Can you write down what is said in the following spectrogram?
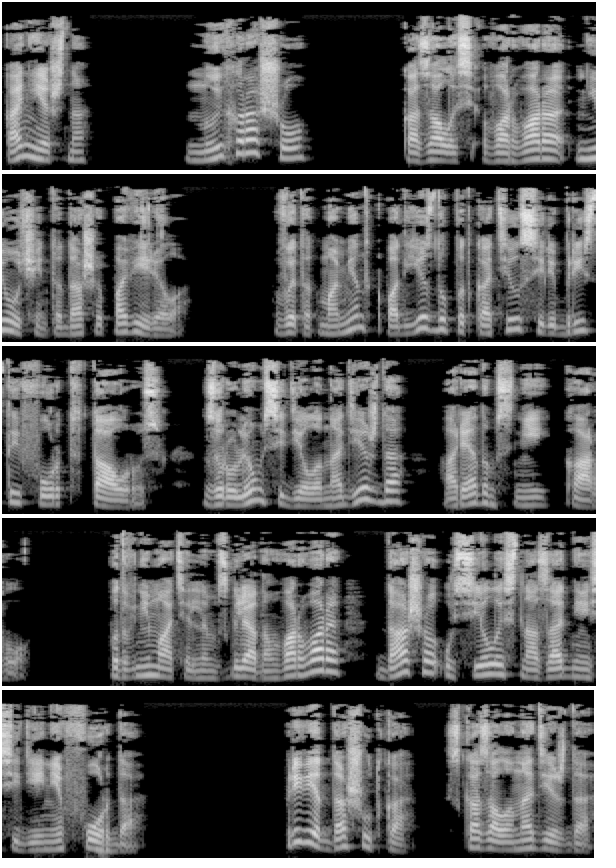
«Конечно». «Ну и хорошо». Казалось, Варвара не очень-то Даше поверила. В этот момент к подъезду подкатил серебристый форт Таурус. За рулем сидела Надежда, а рядом с ней Карло. Под внимательным взглядом Варвары Даша уселась на заднее сиденье Форда. «Привет, Дашутка», — сказала Надежда.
